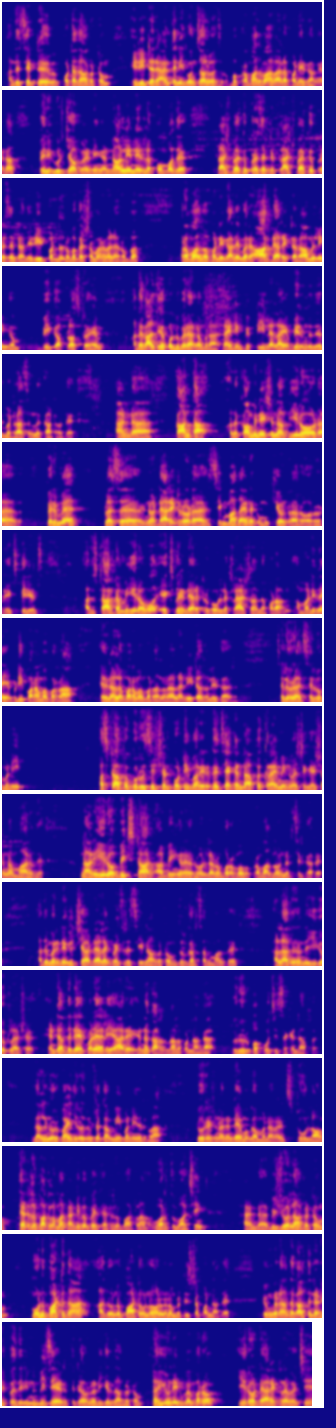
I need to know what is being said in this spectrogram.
அந்த செட்டு போட்டதாகட்டும். எடிட்டர் ஆந்தனி கொன்சால்வஸ் ரொம்ப பிரமாதமாக வேலை பண்ணியிருக்காங்க. ஏன்னா வெரி குட் ஜாப் நீங்கள் நான் லீனியரில் போகும்போது ஃப்ளாஷ்பேக்கு ப்ரெசென்ட் ஃப்ளாஷ்பேக்கு ப்ரெசென்ட் அதை எடிட் பண்ணுறது ரொம்ப கஷ்டமான வேலை. ரொம்ப பிரமாதமாக பண்ணியிருக்கேன் அதே மாதிரி art director Ramalingam big applause to hem அந்த காலத்துக்கு கொண்டு போயிறார் நம்ம நைன்டீன் ஃபிஃப்டிலலாம் எப்படி இருந்தது மெட்ராஸ்ன்னு காட்டுறது. அண்ட் uh, காந்தா அந்த காம்பினேஷன் ஆஃப் ஹீரோவோட பெருமை ப்ளஸ் uh, இன்னும் டேரக்டரோட சினிமா தான் எனக்கு முக்கியன்றார் ஒரு எக்ஸ்பீரியன்ஸ் அது ஸ்டார்டம் ஹீரோவும் எக்ஸ்பீரியன் டேரக்டருக்கும் உள்ள கிளாஷ் தான் அந்த படம். மனிதன் எப்படி பராமப்படுறான் எதனால் பராமப்படுறாங்க நல்லா நீட்டாக சொல்லியிருக்காரு செல்வராஜ் செல்வமணி. ஃபஸ்ட் ஹாஃபு குரு சிஷ்யன் போட்டி மாதிரி இருக்குது செகண்ட் ஹாஃபு கிரைம் இன்வெஸ்டிகேஷனாக மாறுது. நான் ஹீரோ பிக் ஸ்டார் அப்படிங்கிற ரோலில் ரொம்ப ரொம்ப பிரமாதமாக நடிச்சிருக்காரு. அதே மாதிரி நெகிழ்ச்சியாக டைலாக் பேசுகிற சீன் ஆகட்டும் துல்கர் சல்மான்து. நல்லா இருந்தது அந்த ego clash end of the day கொலையாளி யார்? என்ன காரணத்தினால பண்ணாங்க? விறுவிறுப்பாக போச்சு செகண்ட் ஹாஃபு இருந்தாலும் இன்னொரு பதினஞ்சு இருபது நிமிஷம் கம்மி பண்ணியிருக்கலாம். டூரேஷனாக ரெண்டே முக்கால் மணி நேரம் இட்ஸ் டூ லாங் தேட்டரில் பார்க்கலாமா? கண்டிப்பாக போய் தேட்டரில் பார்க்கலாம். ஒர்த் வாட்சிங் அண்ட் விஷுவல் ஆகட்டும். மூணு பாட்டு தான். அது ஒன்றும் பாட்டு ஒன்றும் அவளை நம்மளை டிஸ்டர்ப் பண்ணாது. இவங்களோட அந்த காலத்து நடிப்பு திடீர்னு மீசையை எடுத்துகிட்டு அவர் நடிக்கிறதாகட்டும். எல்லா யூனிட் மெம்பரும் ஹீரோ டேரக்டரை வச்சு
